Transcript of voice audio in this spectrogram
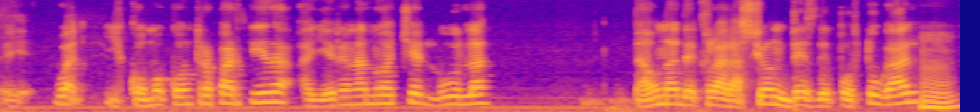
Eh, bueno, y como contrapartida, ayer en la noche Lula da una declaración desde Portugal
